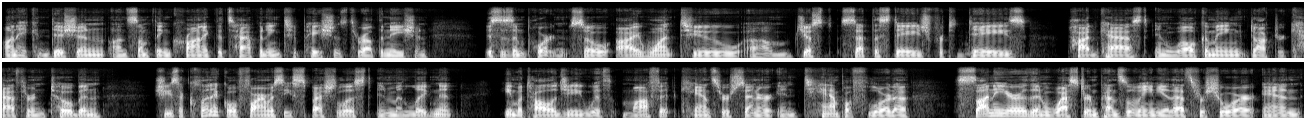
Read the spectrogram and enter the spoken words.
on a condition, on something chronic that's happening to patients throughout the nation, this is important. So I want to um, just set the stage for today's podcast in welcoming Dr. Katherine Tobon. She's a clinical pharmacy specialist in malignant hematology with Moffitt Cancer Center in Tampa, Florida. Sunnier than Western Pennsylvania, that's for sure. And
